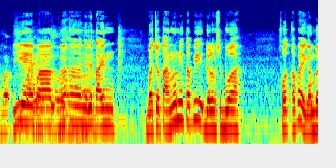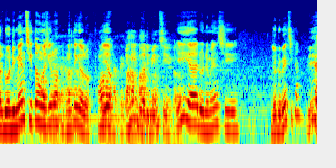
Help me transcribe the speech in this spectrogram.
buat si iya pak. itu. Heeh, nyeritain bacotan lu nih tapi dalam sebuah foto apa ya gambar dua dimensi tau gak sih lo ngerti gak lo Oh, iya. ngerti, ini dua dimensi ya kalau. iya dua dimensi. Dua dimensi kan? Iya.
